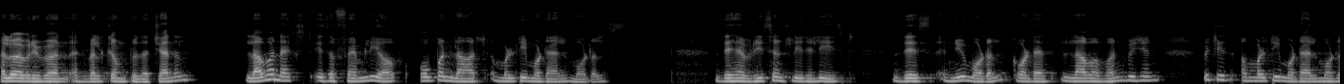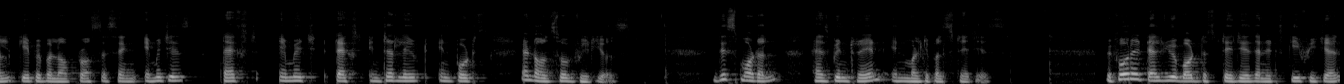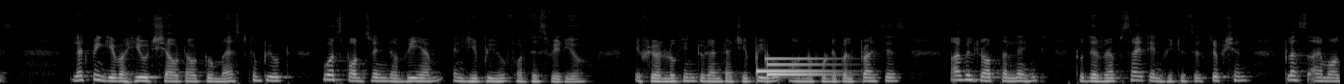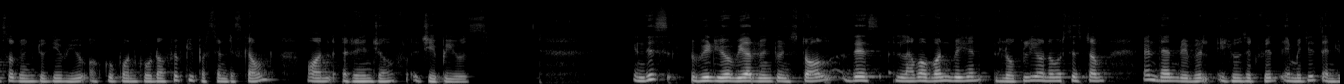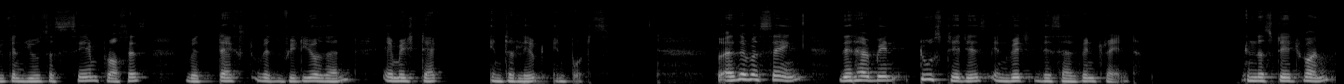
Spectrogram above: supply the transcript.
Hello everyone and welcome to the channel. LLaVA-NeXT is a family of open large multimodal models. They have recently released this new model called as LLaVA OneVision which is a multimodal model capable of processing images, text, image, text interleaved inputs and also videos. This model has been trained in multiple stages. Before I tell you about the stages and its key features, let me give a huge shout out to Massed Compute who are sponsoring the VM and GPU for this video. If you are looking to rent a GPU on affordable prices, I will drop the link to their website in video description. Plus, I'm also going to give you a coupon code of 50% discount on a range of GPUs. In this video, we are going to install this LLaVA OneVision locally on our system and then we will use it with images and you can use the same process with text, with videos and image text interleaved inputs. So as I was saying, there have been two stages in which this has been trained. In the stage 1,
